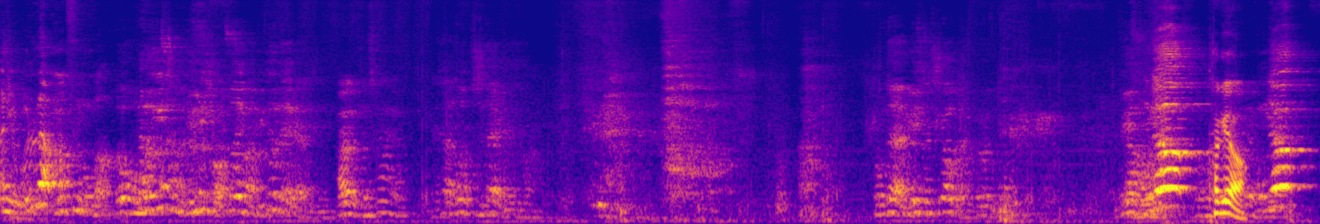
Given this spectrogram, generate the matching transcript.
아니 원래 안 아픈 건가? 너 공격이 있으면 유닛이 없어니까 밑으로 내려야지. 아 괜찮아요. 괜찮아, 너 진짜 이러지 마. 동자야 위에서 찍어버려. 그럼 위에서 공격! 타격! 공격!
